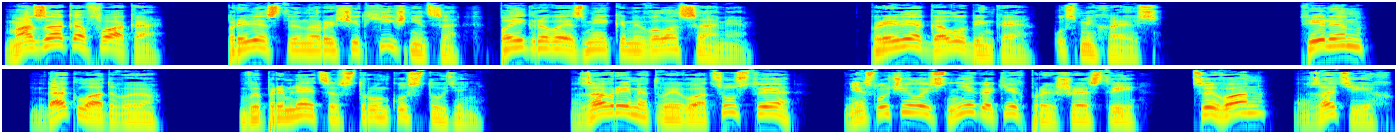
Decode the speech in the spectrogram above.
«Мазака Фака!» — приветственно рычит хищница, поигрывая змейками волосами. «Привет, голубенькая!» — усмехаюсь. «Филин?» — докладываю. Выпрямляется в струнку студень. «За время твоего отсутствия не случилось никаких происшествий. Циван затих».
